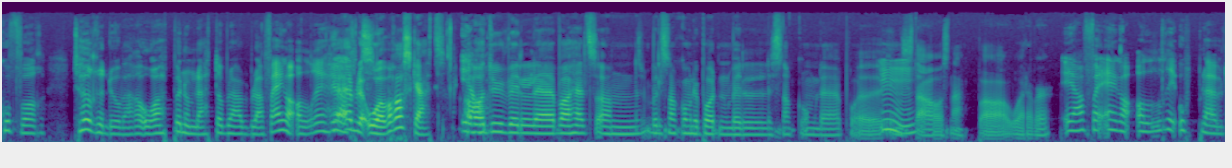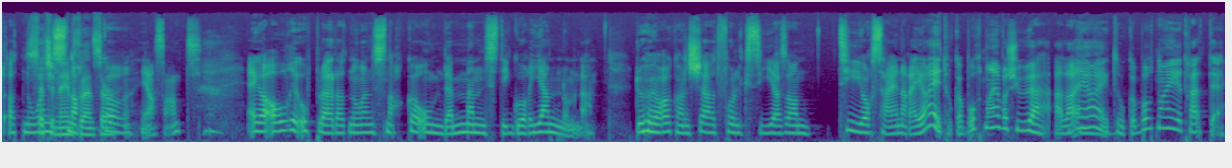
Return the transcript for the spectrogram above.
hvorfor tør du å være åpen om dette og bla, bla, bla. For jeg har aldri hørt Ja, jeg ble overrasket Ja. av at du vil eh, helt sånn Vil snakke om det i poden, vil snakke om det på Mm. Insta og Snap og whatever. Ja, for jeg har aldri opplevd at noen Such an influencer. snakker Ja, sant. Jeg har aldri opplevd at noen snakker om det mens de går gjennom det. Du hører kanskje at folk sier sånn ti år seinere ja, jeg tok abort når jeg var 20, eller ja, Mm. jeg tok abort når jeg er 30.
